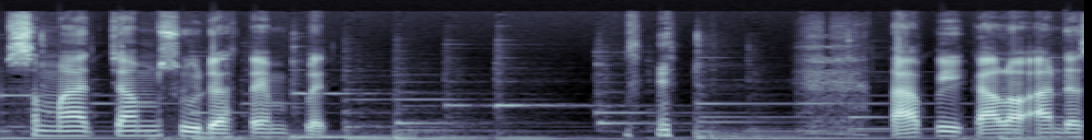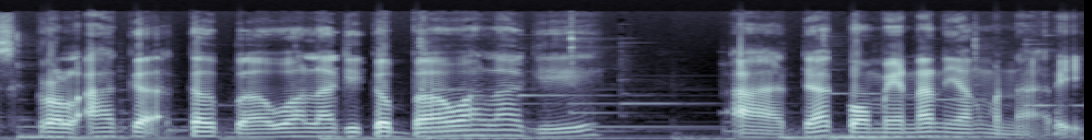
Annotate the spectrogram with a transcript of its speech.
semacam sudah template. Tapi kalau anda scroll agak ke bawah lagi, ke bawah lagi, ada komenan yang menarik.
